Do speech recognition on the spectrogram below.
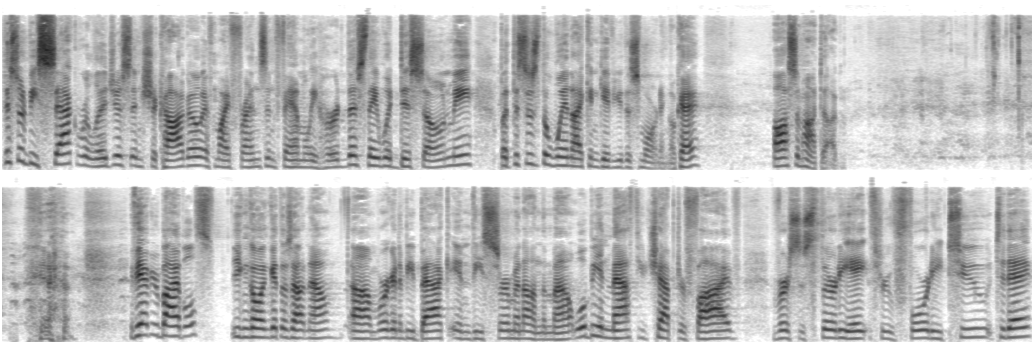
This would be sacrilegious in Chicago if my friends and family heard this. They would disown me, but this is the win I can give you this morning, okay? Awesome hot dog. If you have your Bibles, you can go and get those out now. Um, we're going to be back in the Sermon on the Mount. We'll be in Matthew chapter 5, verses 38 through 42 today.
